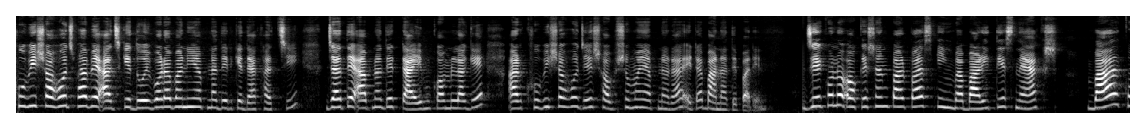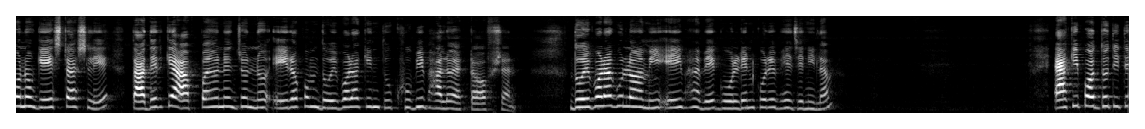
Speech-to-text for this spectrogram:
খুবই সহজভাবে আজকে দই বড়া বানিয়ে আপনাদেরকে দেখাচ্ছি, যাতে আপনাদের টাইম কম লাগে আর খুবই সহজে সবসময় আপনারা এটা বানাতে পারেন। যে কোনো অকেশন পারপাস কিংবা বাড়িতে স্ন্যাক্স বা কোনো গেস্ট আসলে তাদেরকে আপ্যায়নের জন্য এই রকম দই বড়া কিন্তু খুবই ভালো একটা অপশান। দই বড়াগুলো আমি এইভাবে গোল্ডেন করে ভেজে নিলাম। একই পদ্ধতিতে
